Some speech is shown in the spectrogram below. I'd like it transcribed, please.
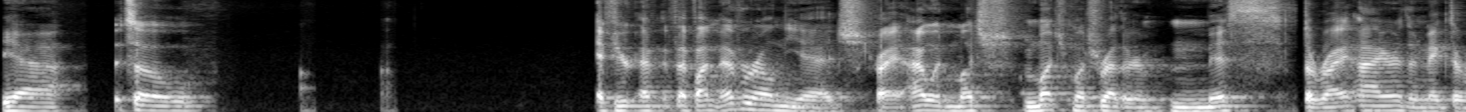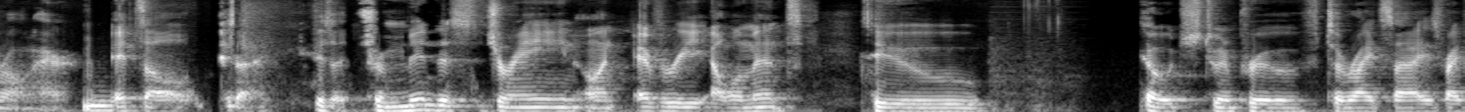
Yeah. So if you're if, if, I'm ever on the edge, right, I would much much much rather miss the right hire than make the wrong hire. Mm-hmm. It's a it's a it's a tremendous drain on every element to coach to improve to right size, right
